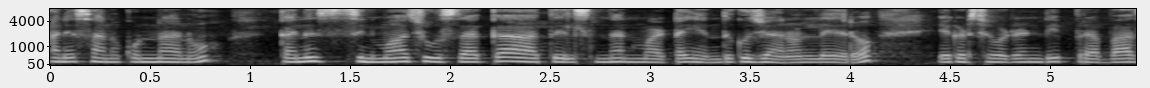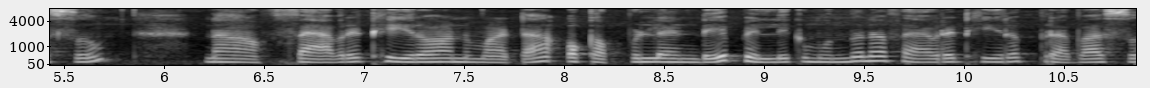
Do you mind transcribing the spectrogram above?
అనేసి అనుకున్నాను. కానీ సినిమా చూసాక తెలిసిందనమాట ఎందుకు జనం లేరో. ఇక్కడ చూడండి ప్రభాస్ నా ఫేవరెట్ హీరో అనమాట. ఒకప్పుడులేండి పెళ్ళికి ముందు నా ఫేవరెట్ హీరో ప్రభాస్.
